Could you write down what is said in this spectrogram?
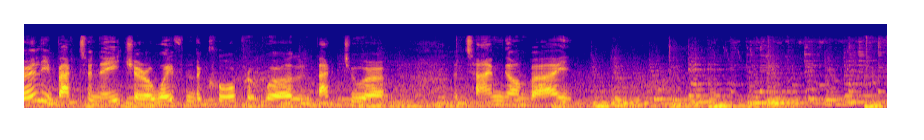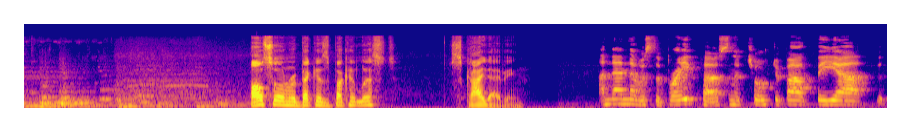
really back to nature, away from the corporate world, and back to a, a time gone by. Also on Rebecca's bucket list, skydiving. And then there was the brave person that talked about the uh, the,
